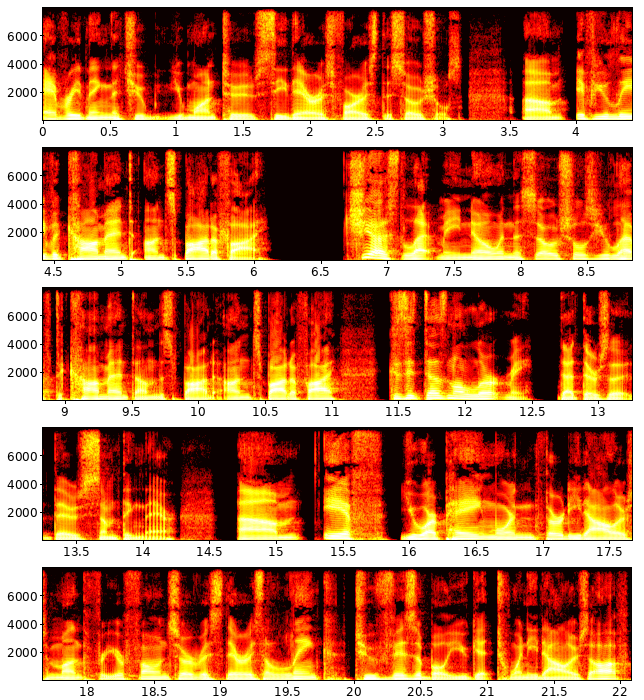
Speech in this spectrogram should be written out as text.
everything that you, you want to see there as far as the socials. Um, if you leave a comment on Spotify, just let me know in the socials you left a comment on the spot on Spotify because it doesn't alert me that there's a there's something there. Um, if you are paying more than $30 a month for your phone service, there is a link to Visible. You get $20 off.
